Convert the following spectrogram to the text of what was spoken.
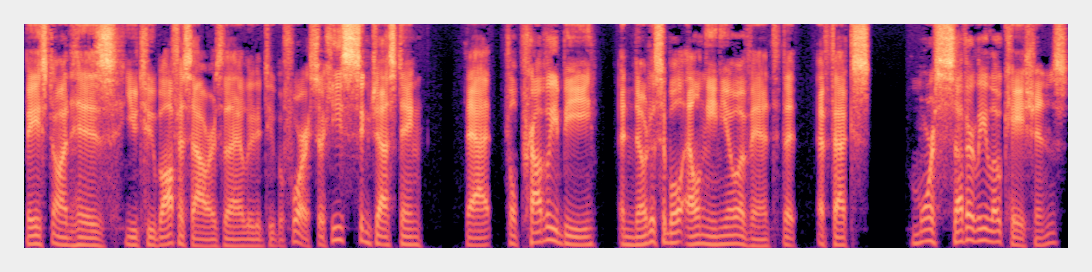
based on his YouTube office hours that I alluded to before. So he's suggesting that there'll probably be a noticeable El Nino event that affects more southerly locations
